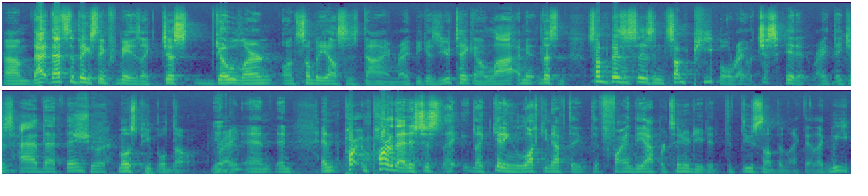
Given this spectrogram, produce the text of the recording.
um, that, that's the biggest thing for me is like just go learn on somebody else's dime right? Because you're taking a lot i mean listen some businesses and some people right just hit it right? They just have that thing. Sure. most people don't Yeah. right? And and and part, and part of that is just like, like getting lucky enough to, to find the opportunity to, to do something like that. Like we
